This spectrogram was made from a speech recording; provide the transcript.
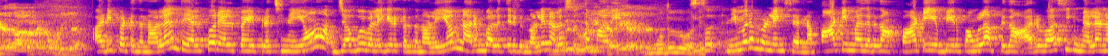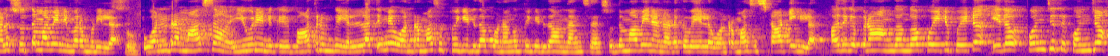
எதனால நடக்க முடியல? அடிபட்டதுனால இந்த எல் ஃபோர் எல் பிரச்சனையும் ஜவ்வு விலகி இருக்கிறதுனாலையும் நரம்பு அழுத்தி இருக்கிறதுனால என்னால சுத்தமாவே முதுகு வலி. சு- நிமிர முடியலைங்க சார். நான் பாட்டி மாதிரி தான் பாட்டி எப்படி இருப்பாங்களோ அப்படிதான். அறுவாசிக்கு மேல என்னால சுத்தமாவே நிமிர முடியல. ஒன்றரை மாசம் யூரினுக்கு பாத்ரூமுக்கு எல்லாத்தையுமே ஒன்றரை மாசம் தூக்கிட்டு தான் போனாங்க தூக்கிட்டு தான் வந்தாங்க சார். சுத்தமாவே நான் நடக்கவே இல்லை ஒன்றரை மாசம் ஸ்டார்டிங்ல அதுக்கப்புறம் அப்புறம் அங்கங்க போயிட்டு போயிட்டு ஏதோ கொஞ்சத்து கொஞ்சம்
